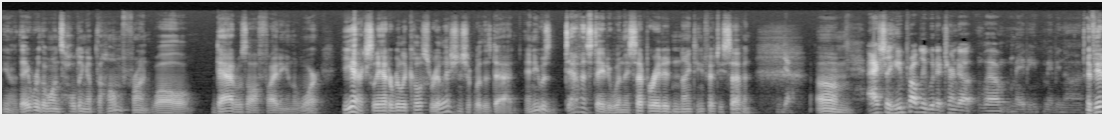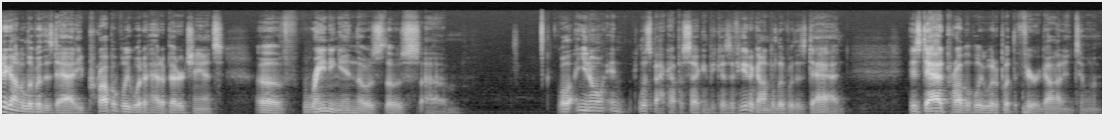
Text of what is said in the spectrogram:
you know, they were the ones holding up the home front while dad was off fighting in the war. He actually had a really close relationship with his dad, and he was devastated when they separated in 1957. Yeah. Um, actually, he probably would have turned out well, maybe, maybe not. If he'd have gone to live with his dad, he probably would have had a better chance of reining in those those. Um, well, you know, and let's back up a second because if he had gone to live with his dad, his dad probably would have put the fear of God into him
